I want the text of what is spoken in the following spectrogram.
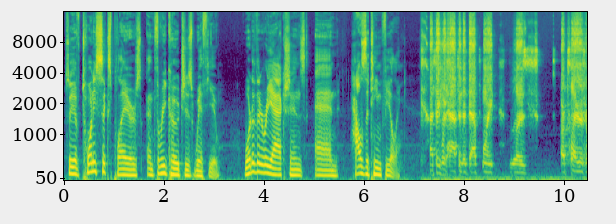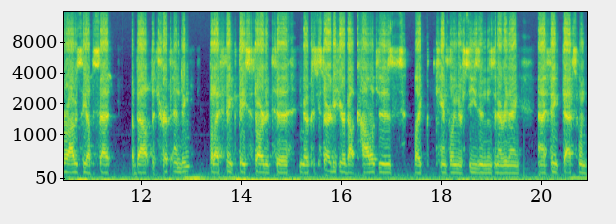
So you have 26 players and three coaches with you. What are their reactions, and how's the team feeling? I think what happened at that point was our players were obviously upset about the trip ending, but I think they started to, you know, because you started to hear about colleges like canceling their seasons and everything, and I think that's when,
